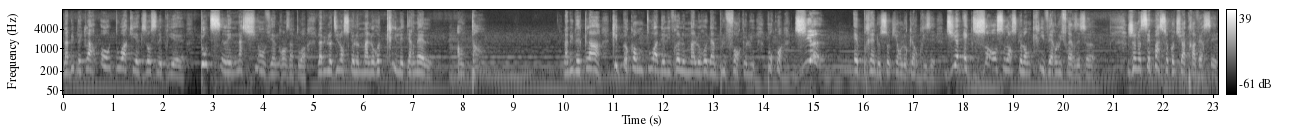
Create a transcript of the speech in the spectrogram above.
La Bible déclare, ô toi qui exauces les prières, toutes les nations viendront à toi. La Bible dit, lorsque le malheureux crie, l'Éternel entend. La Bible déclare, qui peut comme toi délivrer le malheureux d'un plus fort que lui? Pourquoi? Dieu est près de ceux qui ont le cœur brisé. Dieu exauce lorsque l'on crie vers lui, frères et sœurs. Je ne sais pas ce que tu as traversé.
